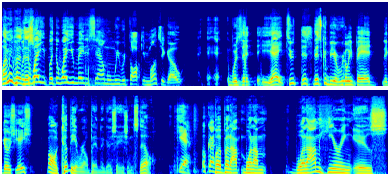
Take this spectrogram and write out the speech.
let me put but this the way. But the way you made it sound when we were talking months ago eh, eh, was that, hey, two, this this could be a really bad negotiation. Well, it could be a real bad negotiation still. Yeah. Okay. But but I'm what I'm what I'm hearing is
